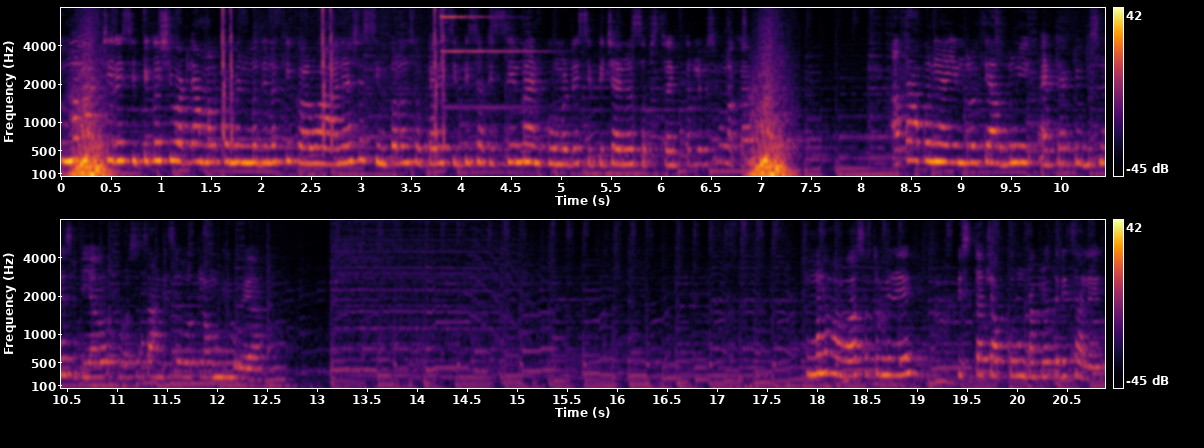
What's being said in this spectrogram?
तुम्हाला आजची रेसिपी कशी वाटली आम्हाला कमेंटमध्ये नक्की कळवा. आणि अशा सिंपल आणि सोप्या रेसिपीसाठी सेम and Komal recipe channel subscribe करायला विसरू नका. आता आपण या इमरती अजून अट्रॅक्टिव्ह दिसण्यासाठी यावर थोडंसं चांदीचं वर्क लावून घेऊया. तुम्हाला हवा असं तुम्ही ते पिस्ता चॉप करून टाकला तरी चालेल.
